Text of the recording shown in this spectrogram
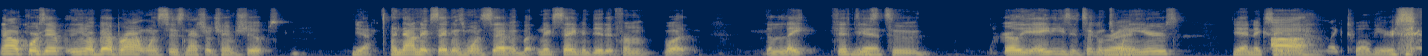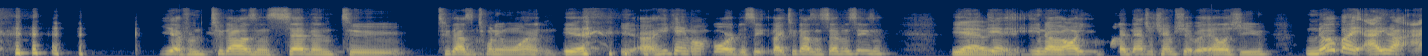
Now, of course, you know, Bear Bryant won six national championships. Yeah, and now Nick Saban's won seven, but Nick Saban did it from what the late fifties yeah. to early eighties. It took him right. twenty years. Yeah, Nick Saban uh, like twelve years. yeah, from two thousand seven to 2021. Yeah. uh, he came on board to see like 2007 season. Yeah. And, and, you know, all you won a national championship with LSU. Nobody, I, you know, I,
